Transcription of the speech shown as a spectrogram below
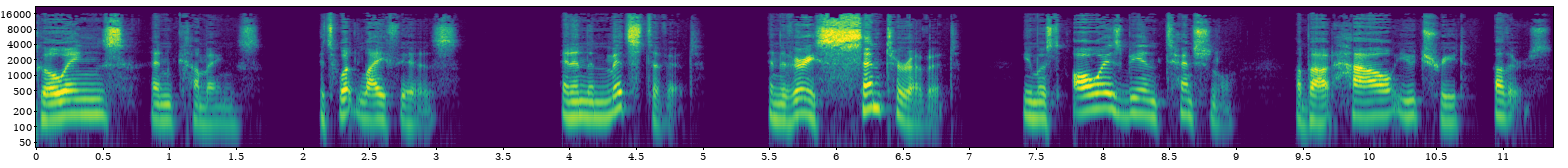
goings and comings. It's what life is. And in the midst of it, in the very center of it, you must always be intentional about how you treat others.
